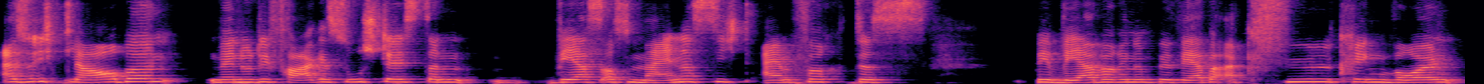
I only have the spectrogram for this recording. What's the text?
Also ich glaube, wenn du die Frage so stellst, dann wäre es aus meiner Sicht einfach, dass Bewerberinnen und Bewerber ein Gefühl kriegen wollen,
